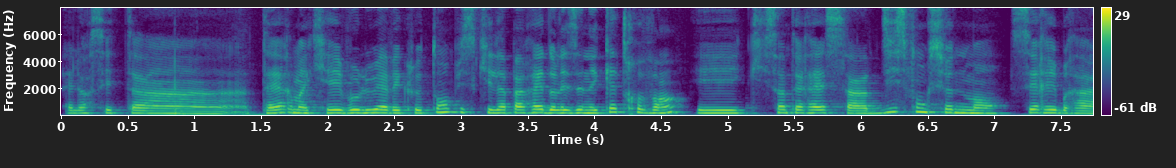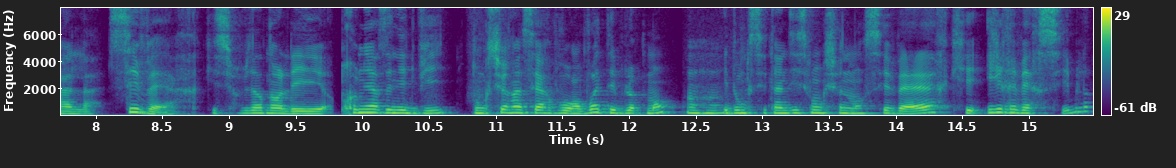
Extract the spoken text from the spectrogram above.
Alors c'est un terme qui a évolué avec le temps puisqu'il apparaît dans les années 80 et qui s'intéresse à un dysfonctionnement cérébral sévère qui survient dans les premières années de vie, donc sur un cerveau en voie de développement. Mhm. Et donc c'est un dysfonctionnement sévère qui est irréversible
